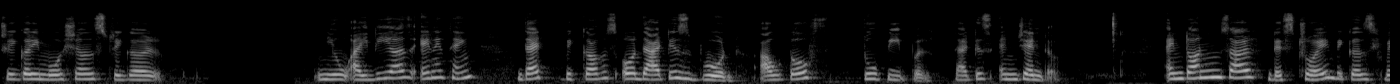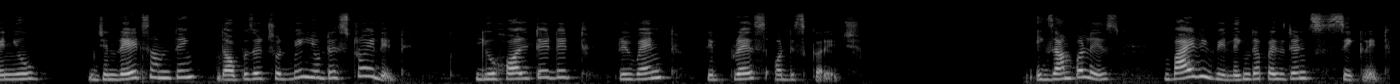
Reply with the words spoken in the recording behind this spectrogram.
Trigger emotions, trigger new ideas, anything that becomes or that is born out of two people that is engender antonyms are destroy because when you generate something, the opposite should be you destroyed it. You halted it, prevent, repress or discourage. Example is by revealing the president's secret,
